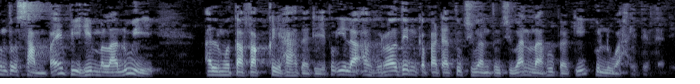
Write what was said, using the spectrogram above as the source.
untuk sampai bihim melalui al-mutafaqqihah tadi itu ila agradin kepada tujuan-tujuan lahu bagi kullu wahidin tadi.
